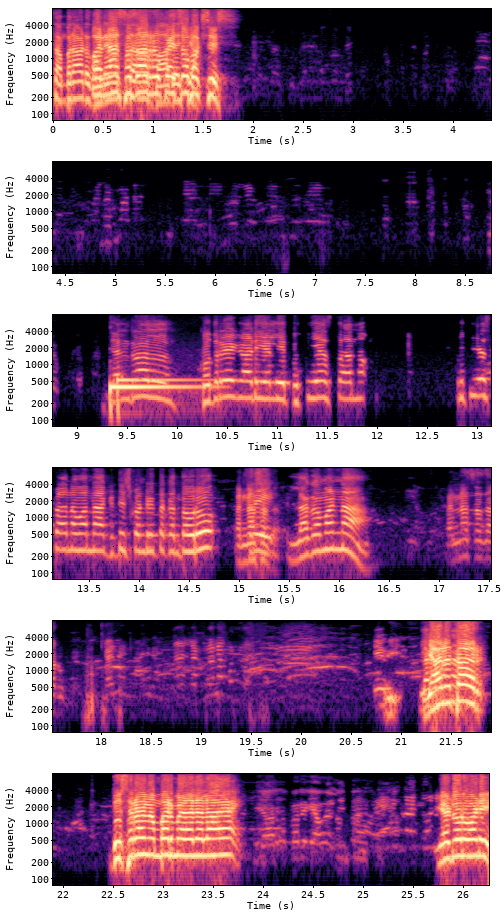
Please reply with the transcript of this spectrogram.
सम्राट पन्नास घोड्यांचा हजार रुपयाचं बादशाह. बक्षीस ಜನರಲ್ ಕುದುರೆ ಗಾಡಿಯಲ್ಲಿ ತೃತೀಯ ಸ್ಥಾನ ತೃತೀಯ ಸ್ಥಾನವನ್ನ ಗಿಟ್ಟಿಸಿಕೊಂಡಿರ್ತಕ್ಕಂಥವ್ರು पन्नास ಶ್ರೀ हजार ಲಗಮಣ್ಣ पन्नास हजार रुपये ಲಗಮಣ್ಣ. यानंतर दुसरा नंबर मिळालेला आहे येडूरवाडी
